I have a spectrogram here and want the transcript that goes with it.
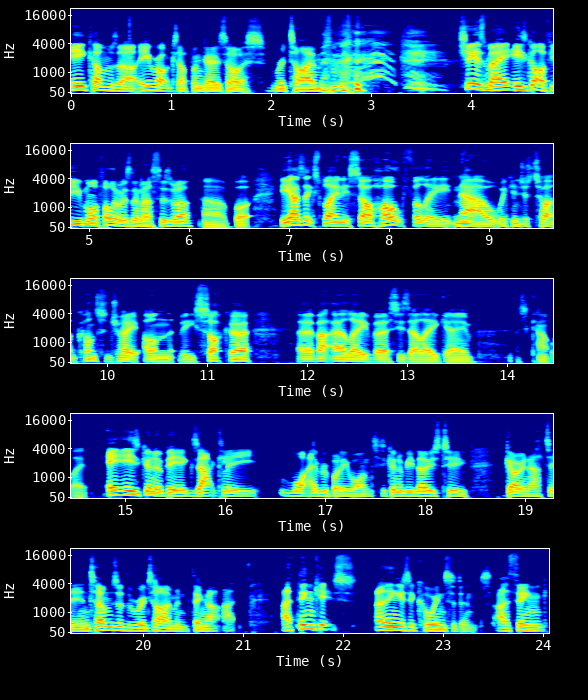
he comes up, he rocks up and goes, "Oh, it's retirement." Cheers, mate. He's got a few more followers than us as well. Oh, but he has explained it. So hopefully now we can just talk, concentrate on the soccer, uh, that LA versus LA game. I just can't wait. it is going to be exactly what everybody wants. It's going to be those two going at it. In terms of the retirement thing, I, I think it's I think it's a coincidence. I think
